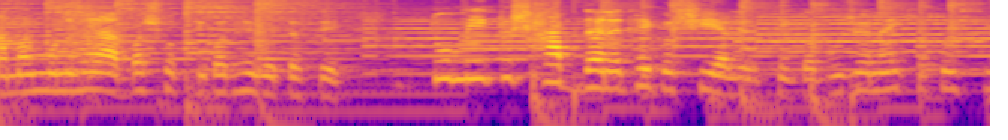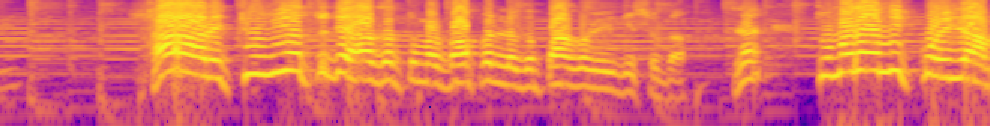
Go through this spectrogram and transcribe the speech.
আমার মনে হয় আব্বা সত্যি কথাই বলতেছে তুমি একটু সাবধানে থেকো শিয়ালের থেকে বুঝো নাই কি কইছি? হ্যাঁ আরে তুমিও তো দেখা যায় তোমার বাপের লোকে পাগল হয়ে গেছো হ্যাঁ? তোমার আমি কইলাম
